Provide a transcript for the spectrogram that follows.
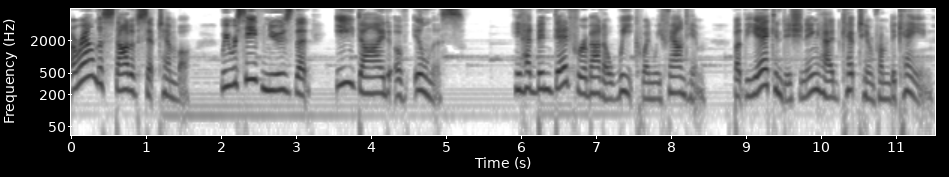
Around the start of September, we received news that E died of illness. He had been dead for about a week when we found him, but the air conditioning had kept him from decaying.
